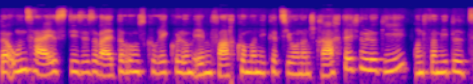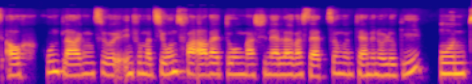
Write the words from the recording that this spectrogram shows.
Bei uns heißt dieses Erweiterungskurriculum eben Fachkommunikation und Sprachtechnologie und vermittelt auch Grundlagen zur Informationsverarbeitung, maschineller Übersetzung und Terminologie. Und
